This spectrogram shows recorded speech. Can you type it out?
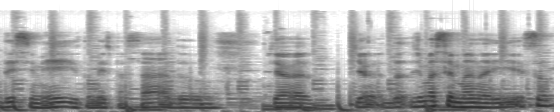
desse mês, do mês passado, de, de, de uma semana aí. São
